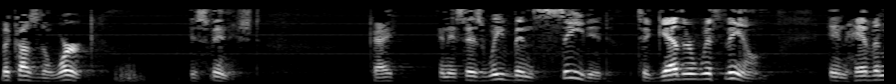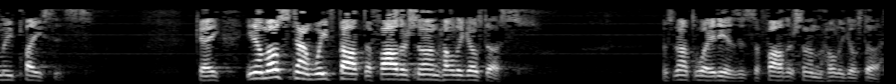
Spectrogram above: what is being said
because the work is finished. Okay? And it says we've been seated together with them in heavenly places. Okay? You know, most of the time we've thought the Father, Son, Holy Ghost, us. That's not the way it is. It's the Father, Son, the Holy Ghost, us.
